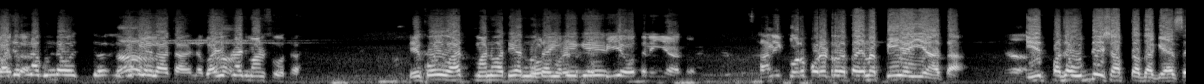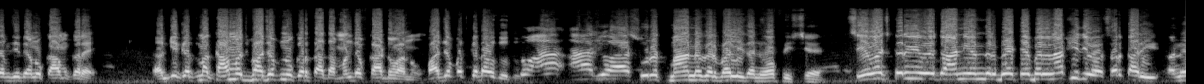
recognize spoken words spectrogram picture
ભાજપના ગુંડાઓ નીકળેલા હતા એટલે ભાજપના જ માણસો હતા. એ કોઈ વાત માનવા તૈયાર નહોતા. એ કે પીએ હોતા ને અહીંયા હતો સ્થાનિક કોર્પોરેટર હતા એના પીએ અહીંયા હતા. એ જ પાછા ઉદ્દેશ આપતા હતા કે એસએમસી તેનું કામ કરે. હકીકતમાં કામ જ ભાજપનું કરતા હતા મંડપ કાઢવાનું. ભાજપ જ કઢાવતું હતું. તો આ આ જો આ સુરત મહાનગરપાલિકાની ઓફિસ છે સેવા જ કરવી હોય તો આની અંદર બે ટેબલ નાખી દો સરકારી અને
